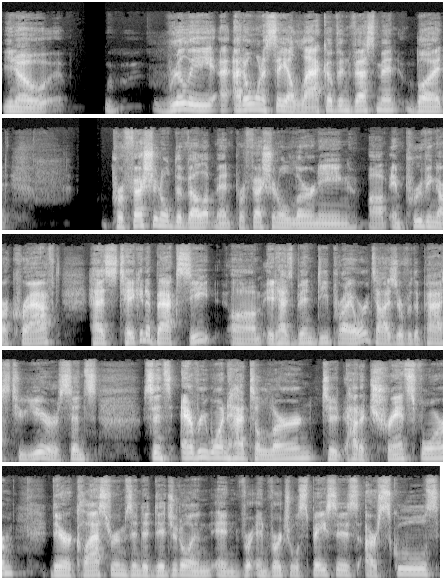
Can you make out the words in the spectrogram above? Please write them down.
you know, really, I don't want to say a lack of investment, but professional development, professional learning, um, improving our craft has taken a back seat. Um, it has been deprioritized over the past two years since since everyone had to learn to how to transform their classrooms into digital and, and, and virtual spaces, our schools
